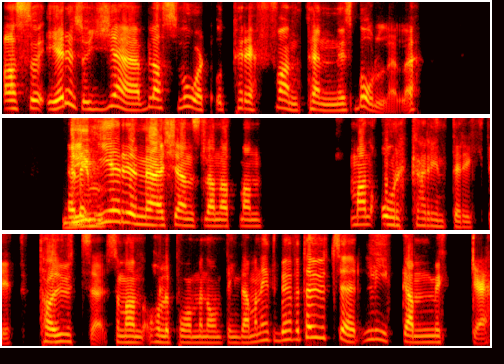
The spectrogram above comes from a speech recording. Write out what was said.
Alltså är det så jävla svårt att träffa en tennisboll eller? Eller är det den här känslan att man, man orkar inte riktigt ta ut sig, så man håller på med någonting där man inte behöver ta ut sig lika mycket?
